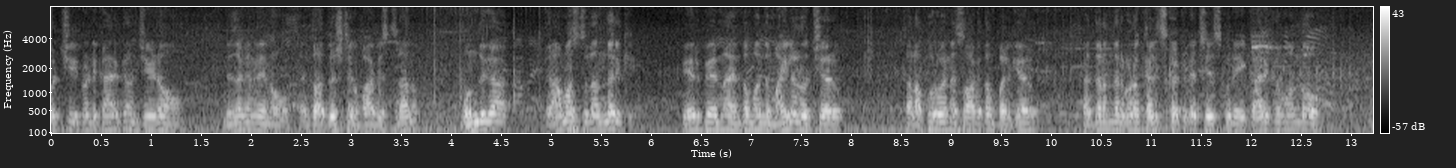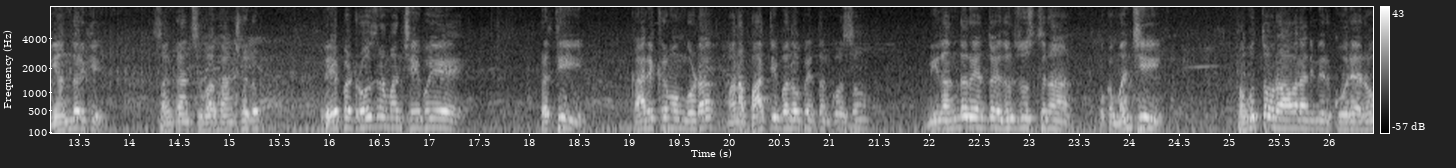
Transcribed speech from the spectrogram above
వచ్చి ఇటువంటి కార్యక్రమం చేయడం నిజంగా నేను ఎంతో అదృష్టంగా భావిస్తున్నాను. ముందుగా గ్రామస్తులందరికీ పేరు పేరున ఎంతోమంది మహిళలు వచ్చారు. చాలా అపూర్వమైన స్వాగతం పలికారు. పెద్దలందరూ కూడా కలిసికట్టుగా చేసుకునే ఈ కార్యక్రమంలో మీ అందరికీ సంక్రాంతి శుభాకాంక్షలు. రేపటి రోజున మనం చేయబోయే ప్రతి కార్యక్రమం కూడా మన పార్టీ బలోపేతం కోసం మీరందరూ ఎంతో ఎదురు చూస్తున్న ఒక మంచి ప్రభుత్వం రావాలని మీరు కోరారు.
